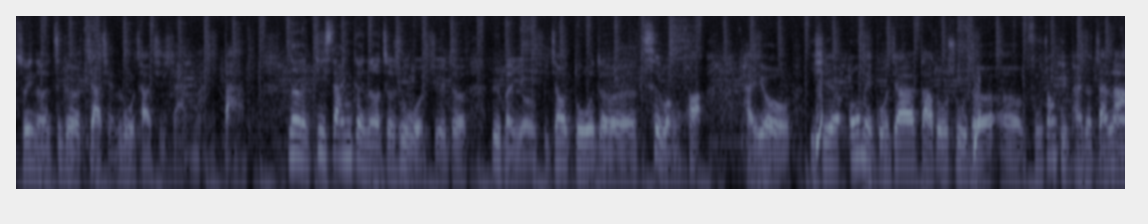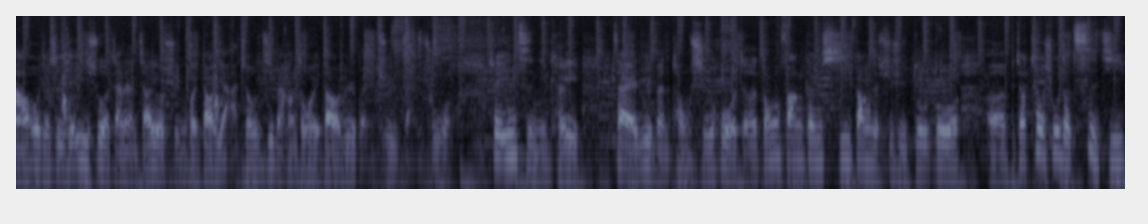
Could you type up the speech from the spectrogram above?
所以呢，这个价钱落差其实还蛮大的。那第三个呢，则是我觉得日本有比较多的次文化，还有一些欧美国家大多数的呃服装品牌的展览啊，或者是一些艺术的展览，只要有巡回到亚洲，基本上都会到日本去展出哦。所以因此，你可以在日本同时获得东方跟西方的许许多多呃比较特殊的刺激，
